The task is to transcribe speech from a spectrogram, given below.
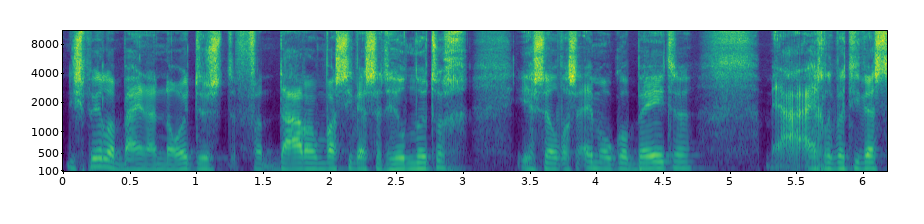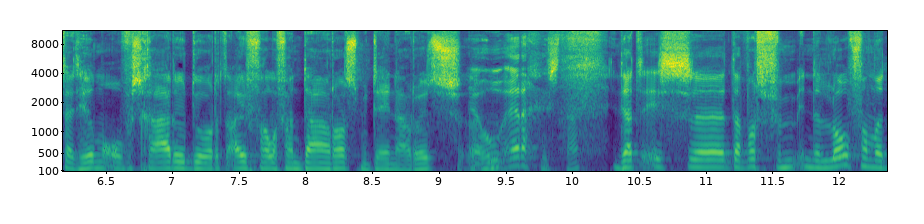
Die spelen bijna nooit, dus van, daarom was die wedstrijd heel nuttig. Eerst was M ook wel beter. Maar ja, eigenlijk werd die wedstrijd helemaal overschaduwd door het uitvallen van Daan Rots meteen naar Ruts. Ja, hoe erg is dat? Dat is, eh daar wordt in de loop van de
